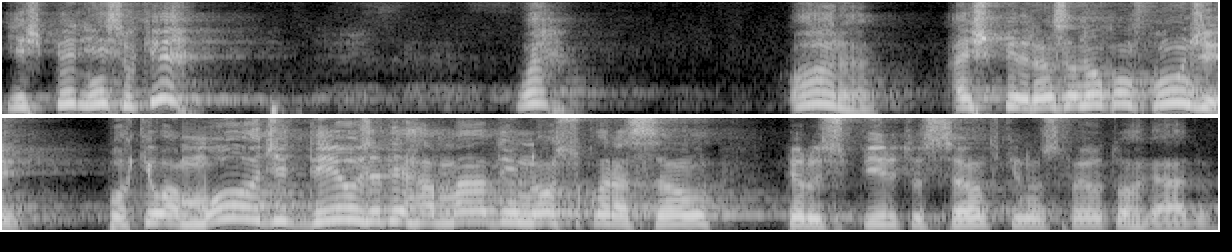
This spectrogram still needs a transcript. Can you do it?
e experiência o quê? Ué? Ora, a esperança não confunde, porque o amor de Deus é derramado em nosso coração pelo Espírito Santo que nos foi otorgado.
